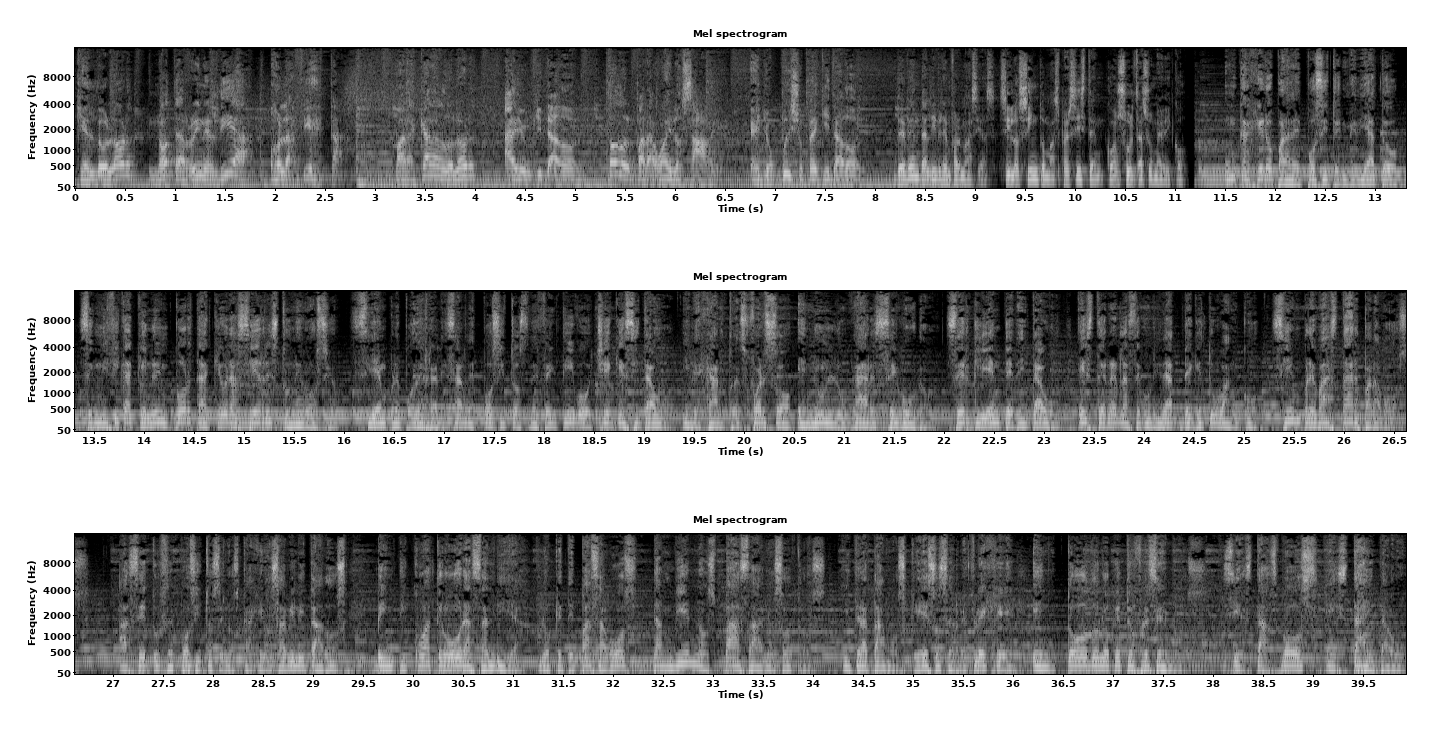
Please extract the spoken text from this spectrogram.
Que el dolor no te arruine el día o la fiesta. Para cada dolor hay un quitador. Todo el Paraguay lo sabe. Ello Puchupe Quitador. De venta libre en farmacias. Si los síntomas persisten, consulta a su médico. Un cajero para depósito inmediato significa que no importa a qué hora cierres tu negocio, siempre podés realizar depósitos de efectivo cheques Itaú y dejar tu esfuerzo en un lugar seguro. Ser cliente de Itaú es tener la seguridad de que tu banco siempre va a estar para vos. Hacé tus depósitos en los cajeros habilitados 24 horas al día. Lo que te pasa a vos también nos pasa a nosotros. Y tratamos que eso se refleje en todo lo que te ofrecemos. Si estás vos, está Itaú.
